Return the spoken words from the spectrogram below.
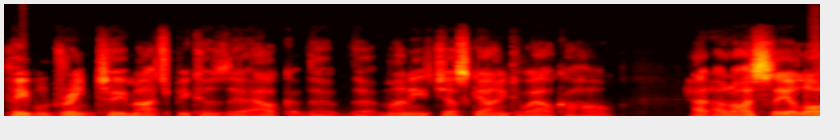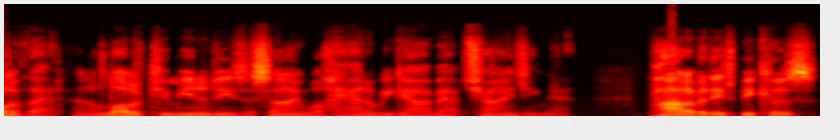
people drink too much because the, alco- the, the money is just going to alcohol. And, and I see a lot of that. And a lot of communities are saying, well, how do we go about changing that? Part of it is because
